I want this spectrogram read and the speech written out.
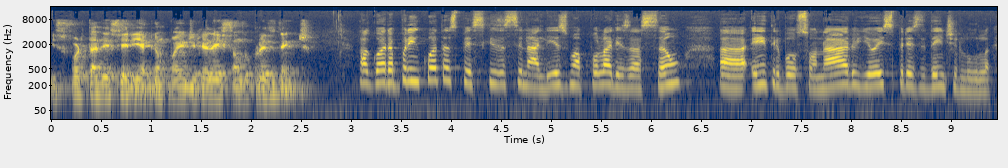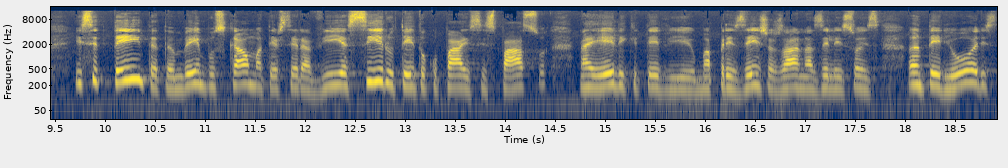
isso fortaleceria a campanha de reeleição do presidente. Agora, por enquanto, as pesquisas sinalizam a polarização uh, entre Bolsonaro e o ex-presidente Lula. E se tenta também buscar uma terceira via. Ciro tenta ocupar esse espaço, né? ele que teve uma presença já nas eleições anteriores.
